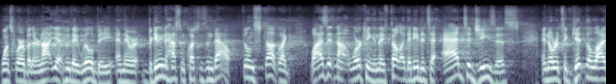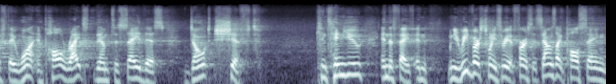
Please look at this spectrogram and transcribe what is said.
once were, but they're not yet who they will be, and they were beginning to have some questions and doubt, feeling stuck. Like, why is it not working? And they felt like they needed to add to Jesus in order to get the life they want. And Paul writes them to say this don't shift, continue in the faith. And when you read verse 23 at first, it sounds like Paul's saying,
